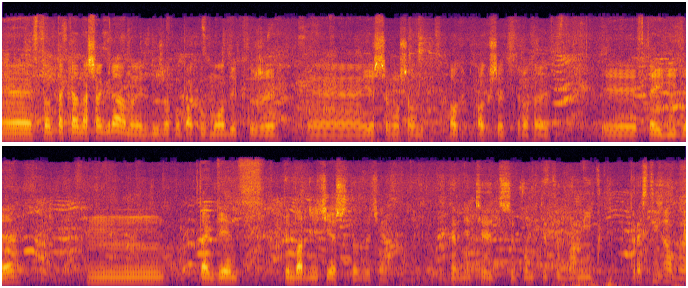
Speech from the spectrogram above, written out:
e, stąd taka nasza gra, no jest dużo chłopaków młodych, którzy e, jeszcze muszą ok- okrzec trochę e, w tej lidze. Mm, tak więc tym bardziej cieszy to zwycięstwo. Zgarniacie trzy punkty przed Wami prestiżowe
